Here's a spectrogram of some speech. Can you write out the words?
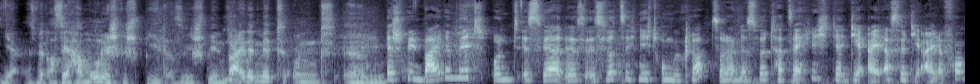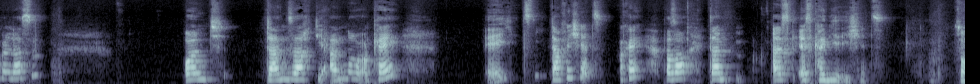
Ja, es wird auch sehr harmonisch gespielt. Also sie spielen Ja. beide mit und ähm, Es spielen beide mit und es, wär, es, es wird sich nicht drum gekloppt, sondern es wird tatsächlich, der, die, erst wird die eine vorgelassen und dann sagt die andere, okay, jetzt, darf ich jetzt? Okay, pass auf, dann es, eskaliere ich jetzt. So,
